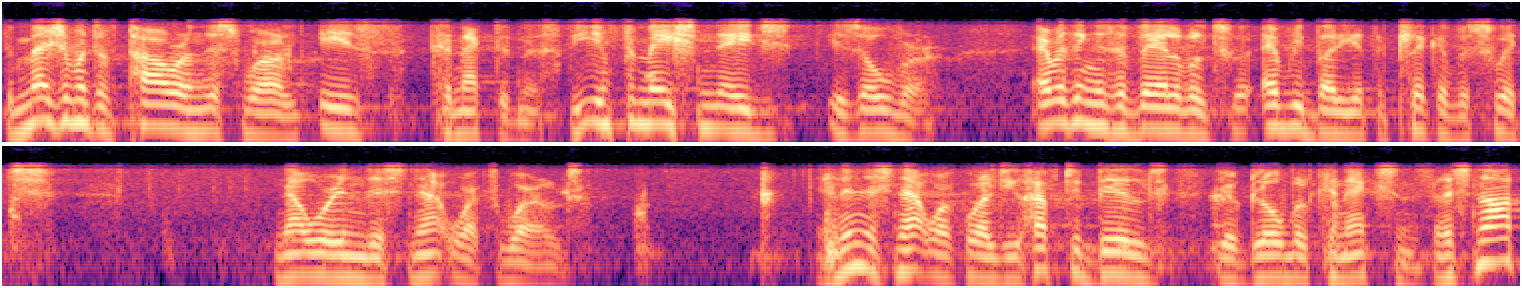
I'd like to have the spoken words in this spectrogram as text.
The measurement of power in this world is connectedness. The information age is over. Everything is available to everybody at the click of a switch. Now we're in this networked world. And in this network world, you have to build your global connections. And it's not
